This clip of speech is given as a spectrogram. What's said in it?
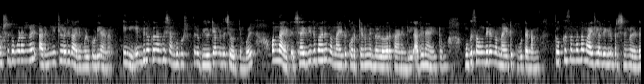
ഔഷധ ഗുണങ്ങൾ അടങ്ങിയിട്ടുള്ള ഒരു കാര്യങ്ങൾ കൂടിയാണ്. ഇനി എന്തിനൊക്കെ നമുക്ക് ശംഖുപുഷ്പത്തിന് ഉപയോഗിക്കാം എന്ന് ചോദിക്കുമ്പോൾ ഒന്നായിട്ട് ശരീരഭാരം നന്നായിട്ട് കുറയ്ക്കണം എന്നുള്ളവർക്കാണെങ്കിൽ അതിനായിട്ടും മുഖസൗന്ദര്യം നന്നായിട്ട് കൂട്ടണം. ത്വക്ക് സംബന്ധമായിട്ടുള്ള എന്തെങ്കിലും പ്രശ്നങ്ങളുണ്ട്?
